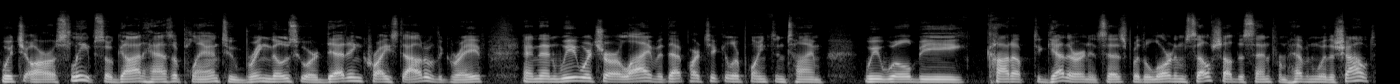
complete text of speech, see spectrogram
which are asleep. So God has a plan to bring those who are dead in Christ out of the grave, and then we which are alive at that particular point in time, we will be caught up together. And it says, For the Lord himself shall descend from heaven with a shout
